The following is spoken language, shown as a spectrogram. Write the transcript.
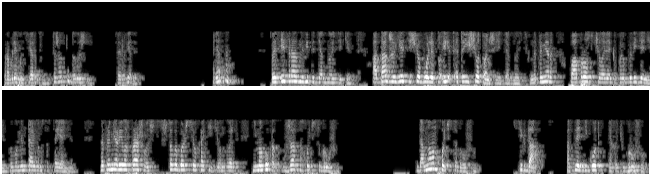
проблемы с сердцем. Это же оттуда вышло, с. Понятно? То есть есть разные виды диагностики. А также есть еще более, это еще тоньше есть диагностика. Например, по опросу человека, по его поведению, по его ментальному состоянию. Например, его спрашивают, что вы больше всего хотите? Он говорит, не могу, как ужасно хочется грушу. Давно вам хочется грушу? Всегда. Последний год я хочу грушу.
